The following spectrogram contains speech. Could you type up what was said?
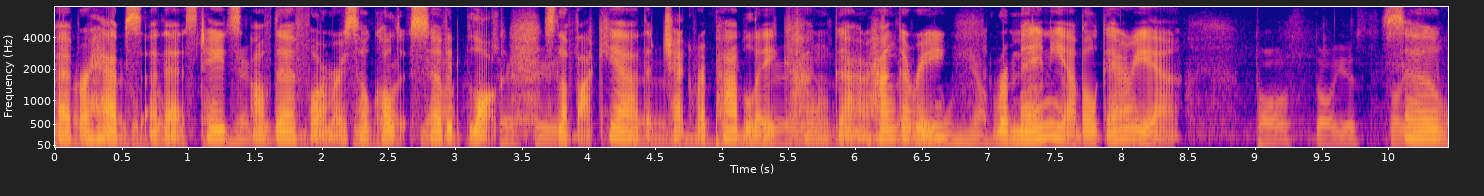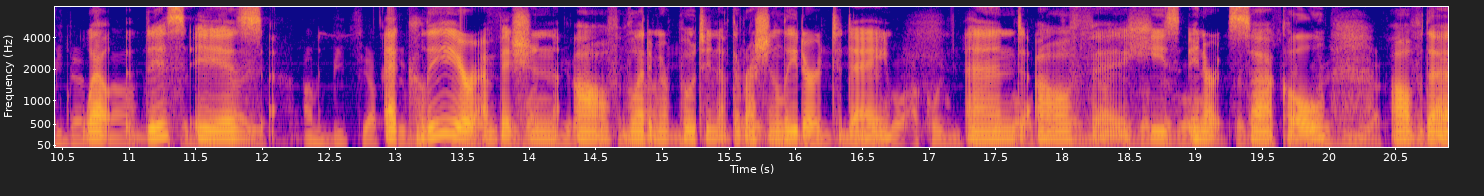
uh, perhaps the states of the former so-called Soviet bloc, Slovakia, the Czech Republic, Hungary, Romania, Bulgaria. So, well, this is a clear ambition of Vladimir Putin, of the Russian leader today, and of uh, his inner circle of the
